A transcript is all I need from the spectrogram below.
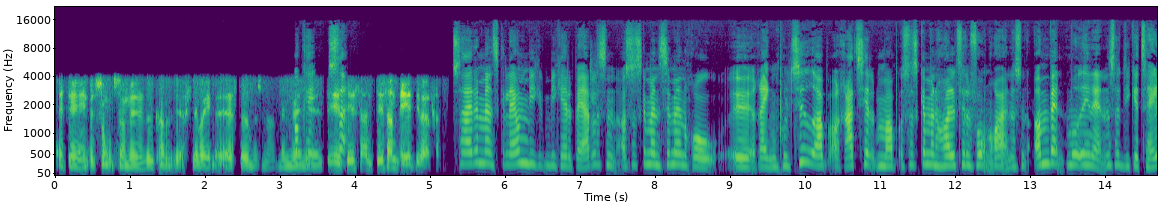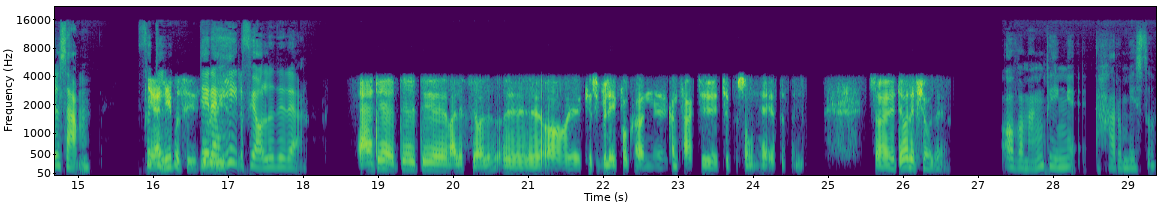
at øh, en person, som øh, vedkommende der, slipper ind af sted med sådan noget. Men, Okay, men øh, det, så- det, er sådan, det er sådan, det er i hvert fald. Så er det, man skal lave en Michael Bertelsen, og så skal man simpelthen rå, øh, ringe politiet op og retshjælpen op, og så skal man holde telefonrørene sådan omvendt mod hinanden, så de kan tale sammen. Fordi ja, lige præcis. det er lige da helt fjollet, det der. Ja, det, det, det var lidt fjollet, øh, og øh, kan selvfølgelig ikke få kon, øh, kontakt til, til personen her efterfølgende. Så øh, det var lidt fjollet, ja. Og hvor mange penge har du mistet?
